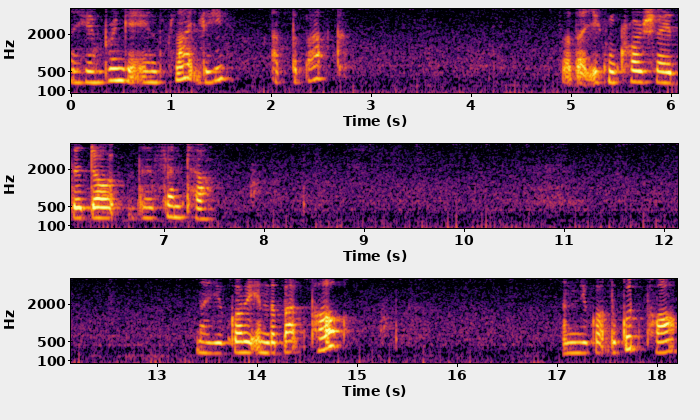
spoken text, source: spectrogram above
And you can bring it in slightly at the back so that you can crochet the the center now you've got it in the back part. And you've got the good part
